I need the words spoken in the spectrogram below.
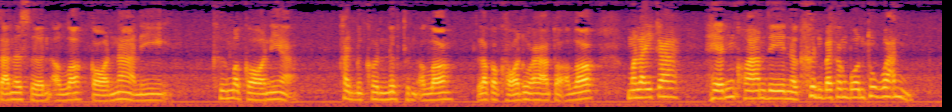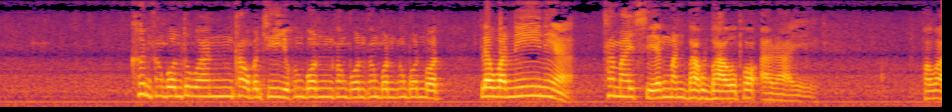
สรรเสริญอัลลอฮ์ก่อนหน้านี้ คือเมื่อก่อนเนี่ย ท่านเป็นคนนึกถึงอัลลอฮ์แล้วก็ขอดุอาต่ออัลลอฮ์มาลายกาเห็นความดีเนี่ยขึ้นไปข้างบนทุกวัน ขึ้นข้างบนทุกวันเข้าบัญชีอยู่ข้างบนข้างบนข้างบนข้างบนหมด แล้ววันนี้เนี่ยทำไมเสียงมันเบาๆเพราะอะไร เพราะว่า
